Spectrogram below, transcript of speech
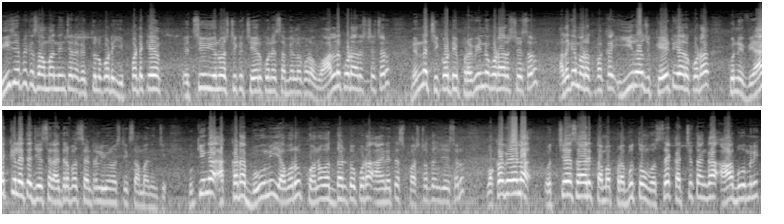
బీజేపీకి సంబంధించిన వ్యక్తులు కూడా ఇప్పటికే హెచ్యు యూనివర్సిటీకి చేరుకునే సమయంలో కూడా వాళ్ళని కూడా అరెస్ట్ చేశారు. నిన్న చికోటి ప్రవీణ్ను కూడా అరెస్ట్ చేశారు. అలాగే మరొక పక్క ఈ రోజు కేటీఆర్ కూడా కొన్ని వ్యాఖ్యలు అయితే చేశారు హైదరాబాద్ సెంట్రల్ యూనివర్సిటీకి సంబంధించి. ముఖ్యంగా అక్కడ భూమి ఎవరు కొనవద్దంటూ కూడా ఆయన అయితే స్పష్టత చేశారు. ఒకవేళ వచ్చేసారి తమ ప్రభుత్వం వస్తే ఖచ్చితంగా ఆ భూమిని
